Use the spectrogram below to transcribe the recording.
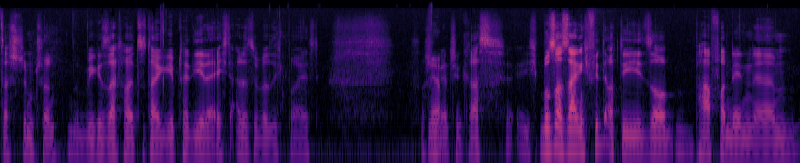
das stimmt schon. Wie gesagt, heutzutage gibt halt jeder echt alles über sich preis. Ist schon Ja. ganz schön krass. Ich muss auch sagen, ich finde auch die so ein paar von den ähm,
